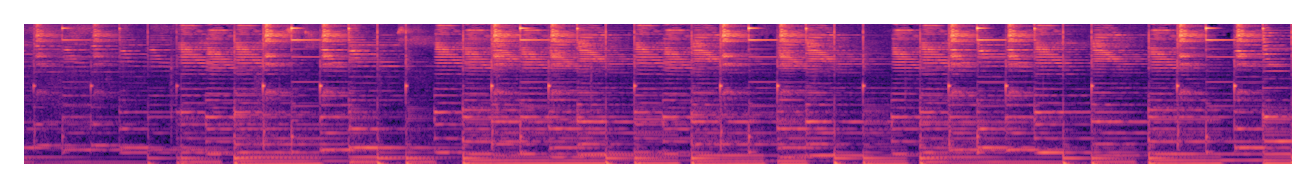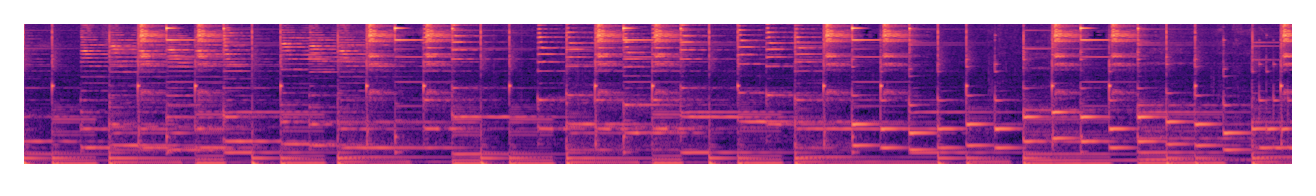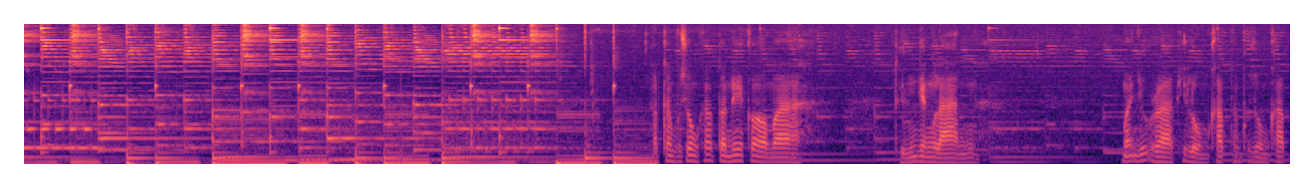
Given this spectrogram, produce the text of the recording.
ท่านผู้ชมครับตอนนี้ก็มาถึงยังลาน มยุราพิลมครับท่านผู้ชมครับ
